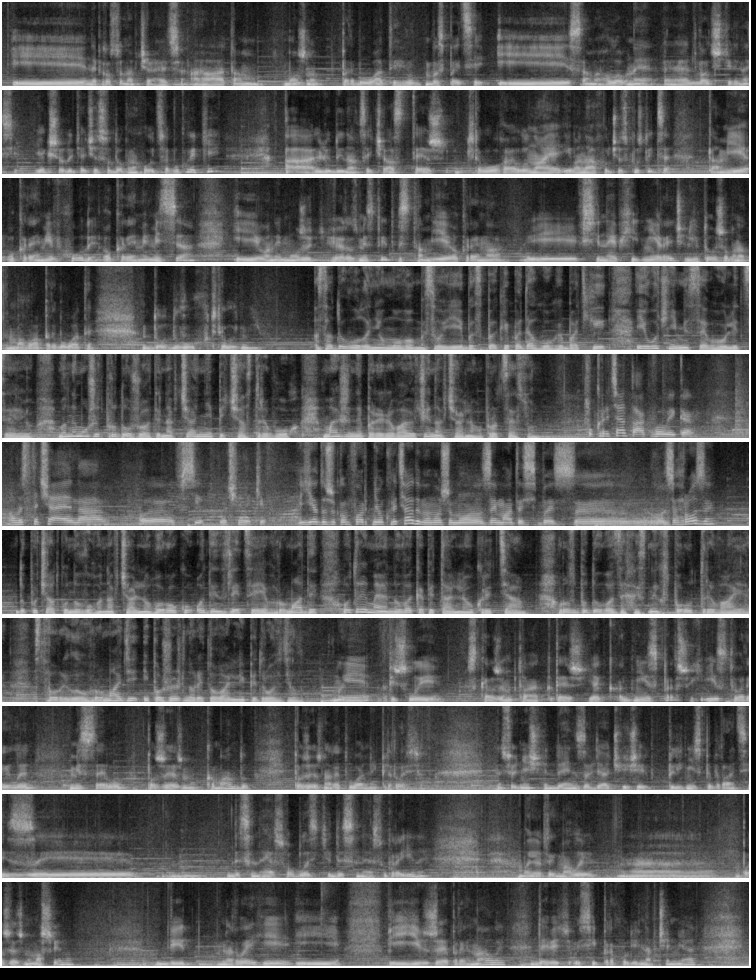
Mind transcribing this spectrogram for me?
І не просто навчаються, а там можна перебувати в безпеці. І саме головне е, 24 на 7. Якщо дитячий садок знаходиться в укритті, а людина в цей час теж тривога лунає і вона хоче спуститися, там є окремі входи, окремі місця, і вони можуть розміститись. Там є окрема і всі необхідні речі для того, щоб вона там могла перебувати до двох-трьох днів. Задоволені умовами своєї безпеки педагоги, батьки і учні місцевого ліцею. Вони можуть продовжувати навчання під час тривог, майже не перериваючи навчального процесу. Укриття так велике. Вистачає на е, всіх учеників. Є дуже комфортні укриття, де ми можемо займатися без е, загрози. До початку нового навчального року один з ліцеїв громади отримає нове капітальне укриття. Розбудова захисних споруд триває. Створили у громаді і пожежно-рятувальний підрозділ. Ми пішли, скажімо так, теж як одні з перших, і створили місцеву пожежну команду, пожежно-рятувальний підрозділ. На сьогоднішній день, завдячуючи плідній співпраці з ДСНС області, ДСНС України, ми отримали е, пожежну машину від Норвегії, і її вже пригнали. Дев'ять осіб проходять навчання,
